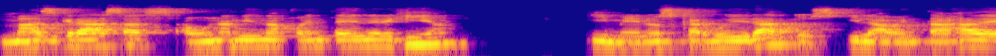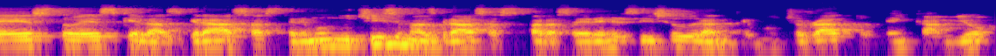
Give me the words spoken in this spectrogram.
más grasas a una misma fuente de energía y menos carbohidratos. Y la ventaja de esto es que las grasas, tenemos muchísimas grasas para hacer ejercicio durante mucho rato. En cambio,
